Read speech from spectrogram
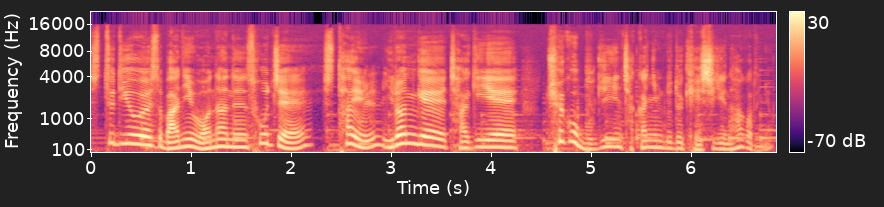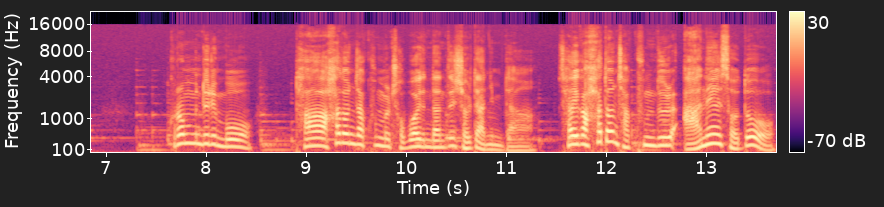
스튜디오에서 많이 원하는 소재, 스타일 이런 게 자기의 최고 무기인 작가님들도 계시긴 하거든요. 그런 분들이 뭐 다 하던 작품을 접어야 된다는 뜻이 절대 아닙니다. 자기가 하던 작품들 안에서도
